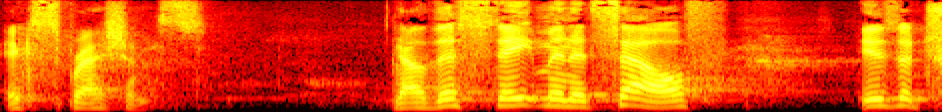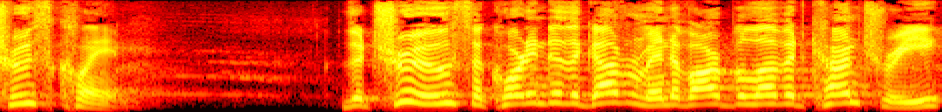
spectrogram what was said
expressions. Now, this statement itself is a truth claim. The truth, according to the government of our beloved country,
